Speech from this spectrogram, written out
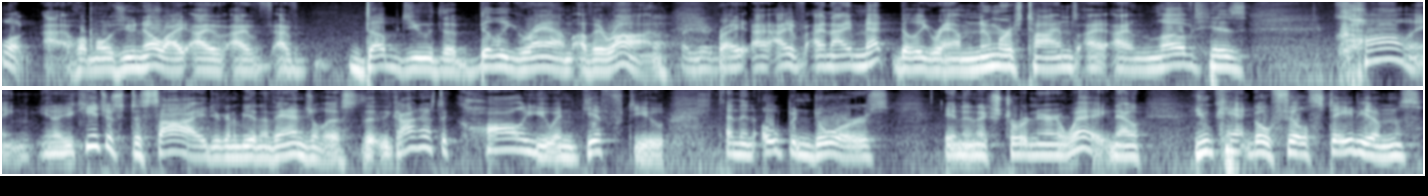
look, uh, Hormoz, you know, I, have I've dubbed you the Billy Graham of Iran, oh, right? I, have and I met Billy Graham numerous times. I, I loved his calling. You know, you can't just decide you're going to be an evangelist. God has to call you and gift you, and then open doors in an extraordinary way. Now, you can't go fill stadiums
